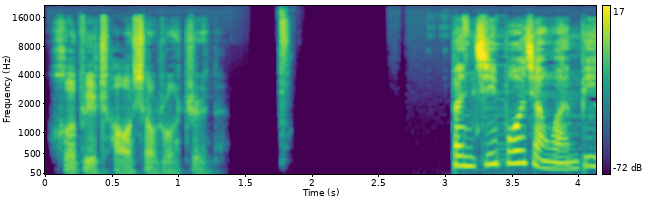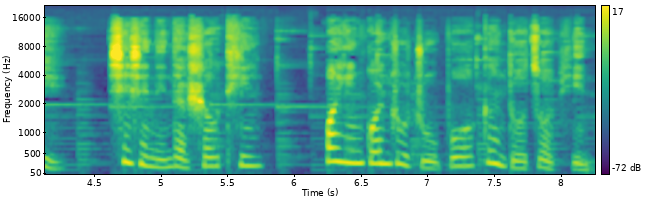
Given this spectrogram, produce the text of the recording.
何必嘲笑弱智呢？本集播讲完毕，谢谢您的收听，欢迎关注主播更多作品。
